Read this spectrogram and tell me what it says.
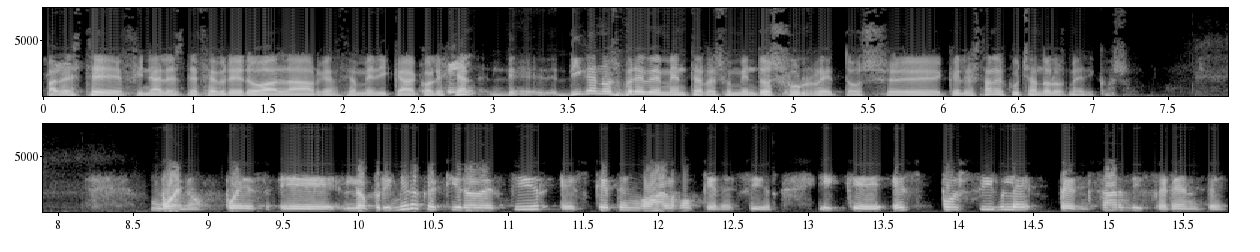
para este finales de febrero a la Organización Médica Colegial. díganos brevemente, resumiendo sus retos, que le están escuchando los médicos. Bueno, pues lo primero que quiero decir es que tengo algo que decir y que es posible pensar diferente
